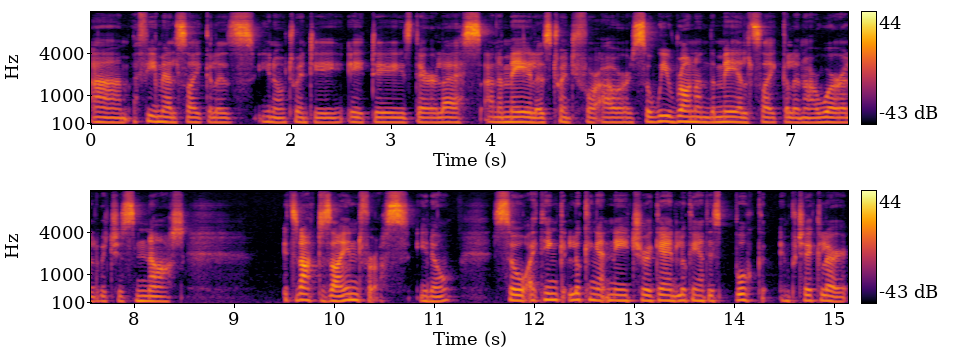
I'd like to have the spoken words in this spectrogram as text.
um, a female cycle is, you know, 28 days, there less, and a male is 24 hours. So we run on the male cycle in our world, which is not, it's not designed for us, you know. So I think looking at nature again, looking at this book in particular,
